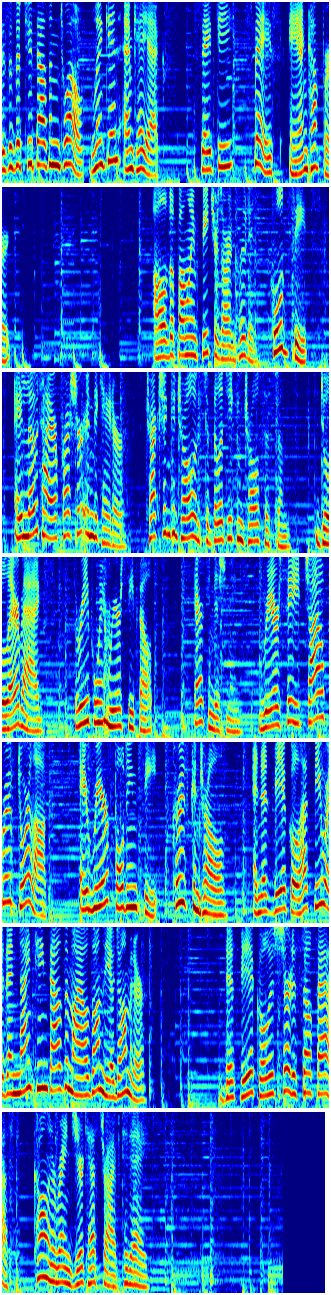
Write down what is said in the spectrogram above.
This is a 2012 Lincoln MKX. Safety, space, and comfort. All of the following features are included. Cooled seats, a low tire pressure indicator, traction control and stability control systems, dual airbags, three-point rear seat belts, air conditioning, rear seat child-proof door locks, a rear folding seat, cruise control, and this vehicle has fewer than 19,000 miles on the odometer. This vehicle is sure to sell fast. Call and arrange your test drive today.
